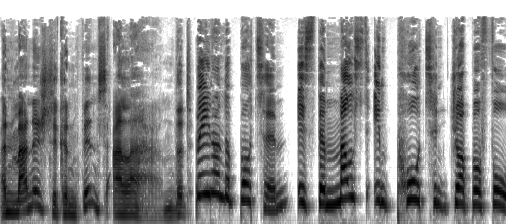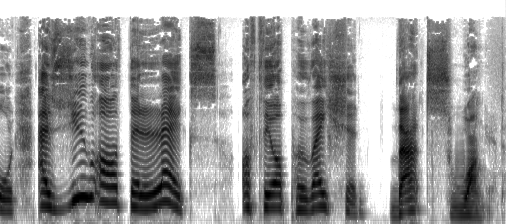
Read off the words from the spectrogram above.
and managed to convince Alan that Being on the bottom is the most important job of all, as you are the legs of the operation. That swung it.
